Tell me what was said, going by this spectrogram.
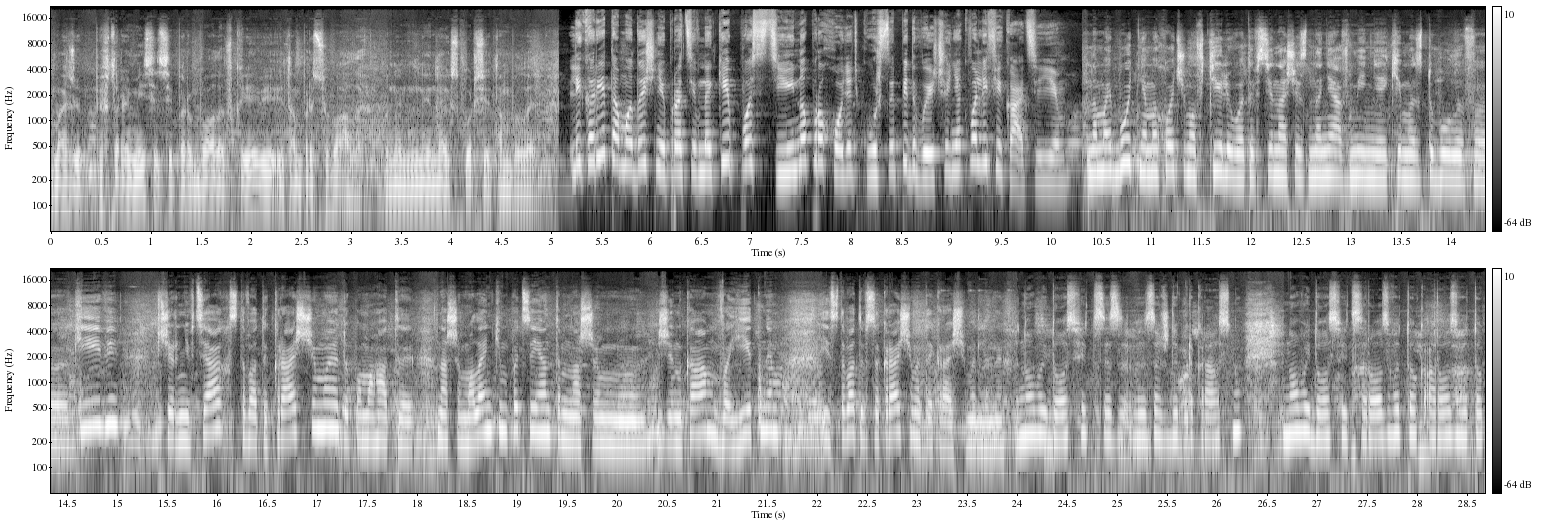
майже півтори місяці перебували в Києві і там працювали. Вони не на екскурсії там були. Лікарі та медичні працівники постійно проходять курси підвищення кваліфікації. На майбутнє ми хочемо втілювати всі наші знання, вміння, які ми здобули в Києві, в Чернівцях, ставати кращими, допомагати нашим маленьким пацієнтам, нашим е, жінкам, вагітним і ставати все кращими та й кращими для них. Новий досвід це з- завжди прекрасно. Новий досвід це розвиток, а розвиток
